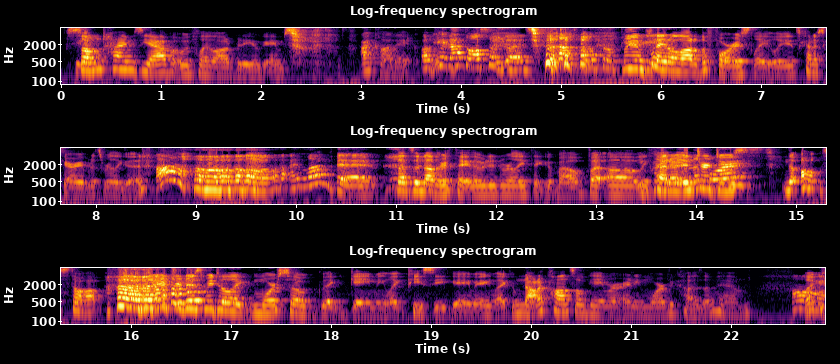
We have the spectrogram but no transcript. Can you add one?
too? Sometimes, yeah, but we play a lot of video games. Iconic. Okay, that's also good. That's also We've been playing a lot of the forest lately. It's kind of scary, but it's really good. Oh, I love it. That's another thing that we didn't really think about, but uh, we kind of in introduced. No, oh stop! That introduced me to like more so like gaming, like PC gaming. Like I'm not a console gamer anymore because of him. Oh, Like,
